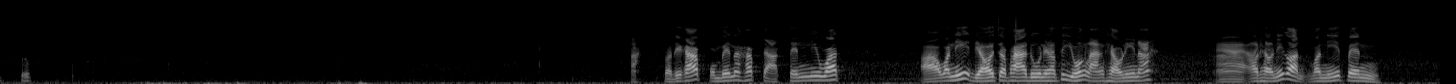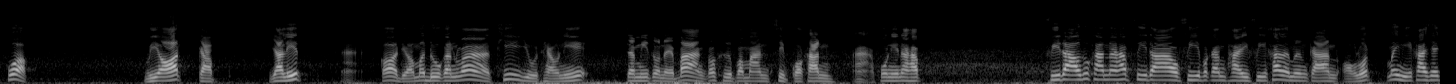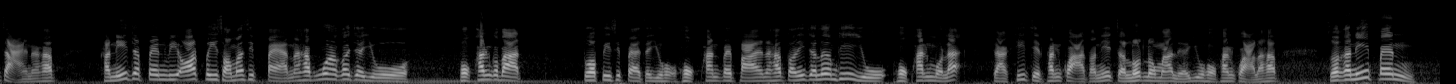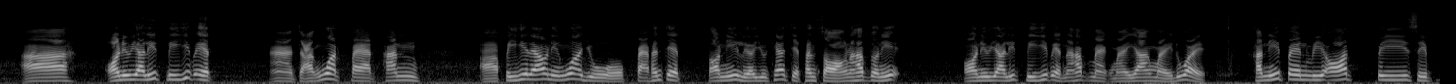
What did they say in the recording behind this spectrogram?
๊บปุ๊บสวัสดีครับ ผมเบนนะครับ จากเต็นนิวัตวันนี้เดี๋ยวจะพาดูนะครับที่อยู่ข้างหลังแถวนี้นะอเอาแถวนี้ก่อนวันนี้เป็นพวกวีออสกับยาลิสก็เดี๋ยวมาดูกันว่าที่อยู่แถวนี้จะมีตัวไหนบ้างก็คือประมาณ 10 กว่าคันพวกนี้นะครับฟรีดาวทุกคันนะครับฟรีดาวฟรีประกันภัยฟรีค่าดำเนินการออกรถไม่มีค่าใช้จ่ายนะครับ คันนี้จะเป็น v ีออสปี 2018 นะครับงวดก็จะอยู่ 6,000 กว่าบาท ตัวปี 18 จะอยู่ 6,000ปลายๆนะครับ ตอนนี้จะเริ่มที่อยู่ 6,000 หมดแล้วจากที่ 7,000 กว่า ตอนนี้จะลดลงมาเหลืออยู่ 6,000 กว่าแล้วครับ ส่วนคันนี้เป็นออนิวยาริสปี 21อ่าจากงวด 8,000อ่าปีที่แล้วนี่งวดอยู่8,700ตอนนี้เหลืออยู่แค่7,200นะครับ ตัวนี้ออนิวยาริสปี 21 นะครับ แม็กใหม่ยางใหม่ด้วย คันนี้เป็น v ีออสปี 10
